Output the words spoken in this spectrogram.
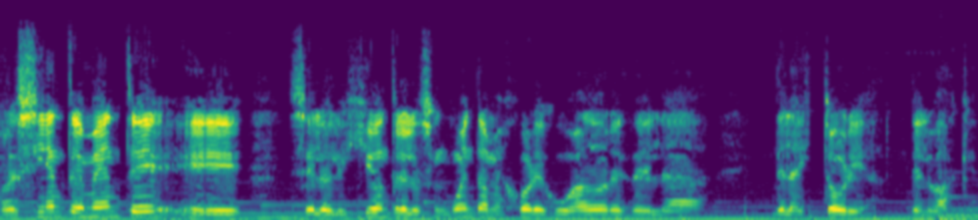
recientemente eh, se lo eligió entre los 50 mejores jugadores de la, de la historia del básquet.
